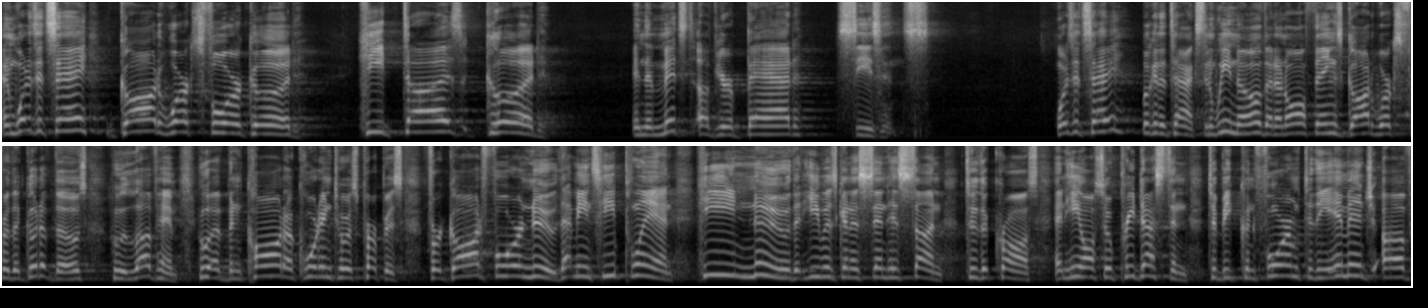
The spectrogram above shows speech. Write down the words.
and what does it say? God works for good. He does good in the midst of your bad seasons. What does it say? Look at the text. And we know that in all things God works for the good of those who love him, who have been called according to his purpose. For God foreknew, that means he planned, he knew that he was going to send his son to the cross. And he also predestined to be conformed to the image of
